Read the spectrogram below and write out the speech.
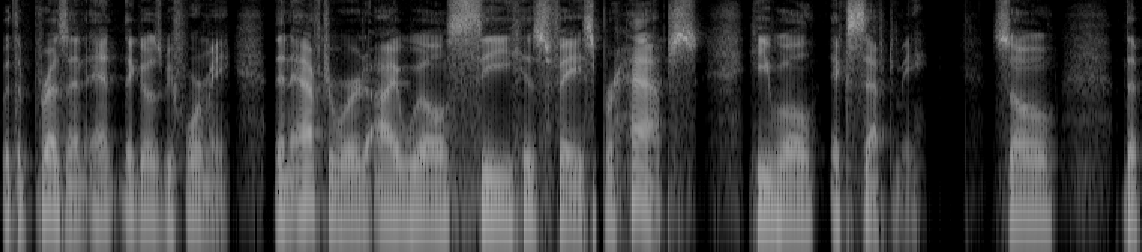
with the present and that goes before me. Then afterward I will see his face. Perhaps he will accept me. So the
